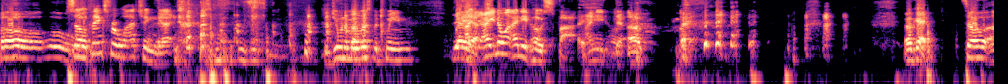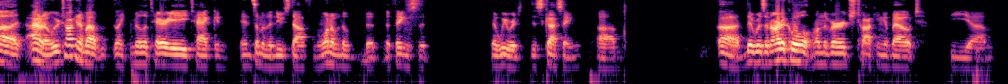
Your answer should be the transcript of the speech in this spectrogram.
oh, So thanks for watching, guys. Did you want to move us between? yeah, yeah. I, you know what? I need host spot. I need host. Uh, okay, so uh, I don't know. We were talking about like military tech and, and some of the new stuff, and one of the, the, the things that that we were discussing, um, uh, there was an article on The Verge talking about the um,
